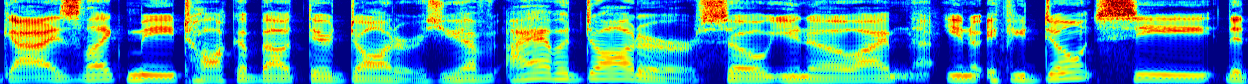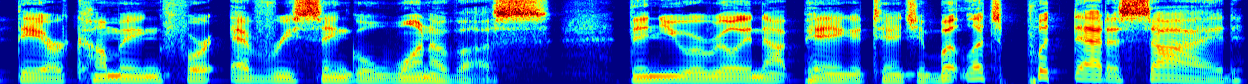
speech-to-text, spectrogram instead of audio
guys like me talk about their daughters. You have I have a daughter, so you know I'm you know if you don't see that they are coming for every single one of us, then you are really not paying attention. But let's put that aside.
